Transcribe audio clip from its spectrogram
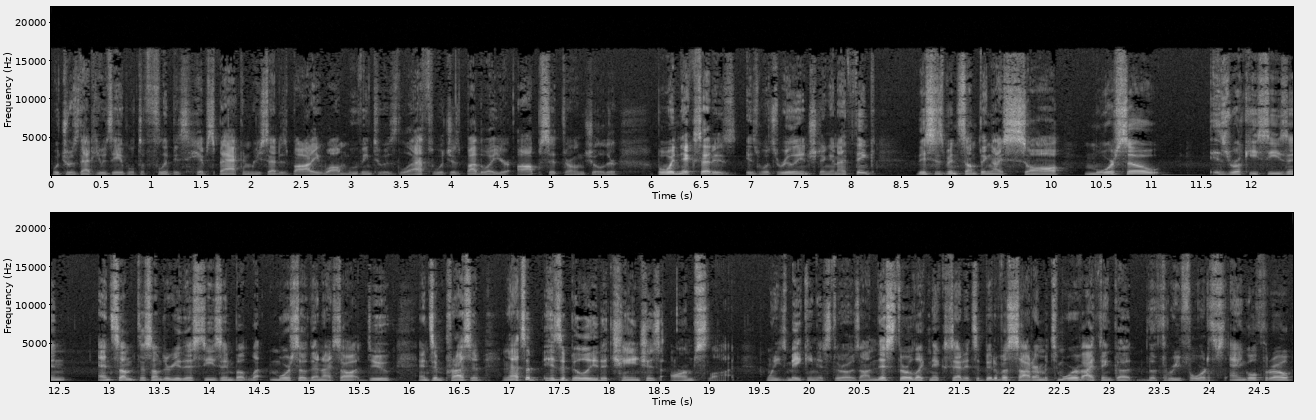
which was that he was able to flip his hips back and reset his body while moving to his left, which is, by the way, your opposite throwing shoulder. But what Nick said is is what's really interesting, and I think this has been something I saw more so his rookie season and some to some degree this season, but more so than I saw at Duke. And it's impressive, and that's a, his ability to change his arm slot when he's making his throws. On this throw, like Nick said, it's a bit of a sidearm. It's more of I think a, the three fourths angle throw.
